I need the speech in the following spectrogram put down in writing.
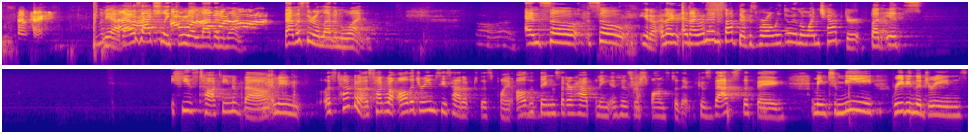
Okay. Yeah, that was actually through 11 1. That was through 11 1. And so, so you know, and I and I went ahead and stopped there because we're only doing the one chapter, but it's he's talking about. I mean, let's talk about let's talk about all the dreams he's had up to this point, all the things that are happening in his response to them, because that's the thing. I mean, to me, reading the dreams,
